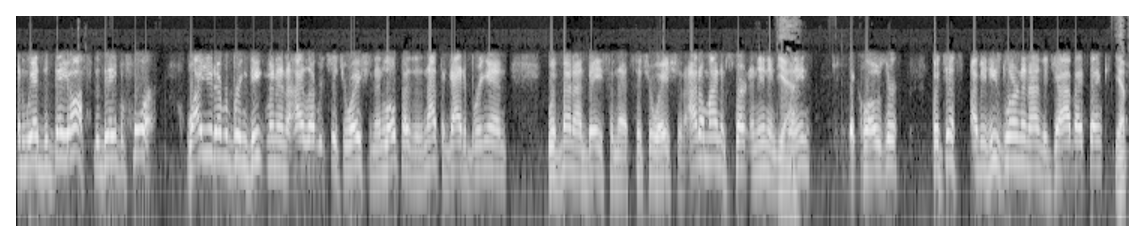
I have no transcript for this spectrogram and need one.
and we had the day off the day before. Why you'd ever bring Diekman in a high leverage situation? And Lopez is not the guy to bring in with men on base in that situation. I don't mind him starting an inning Yeah. clean, the closer, but just I mean he's learning on the job. I think. Yep.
